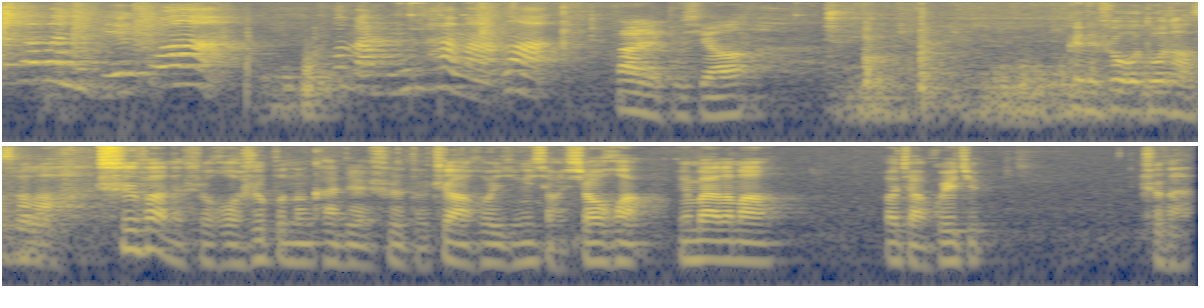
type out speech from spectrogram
爸爸你别关，我马上就看完了。那也不行。跟你说过多少次了？吃饭的时候是不能看电视的，这样会影响消化，明白了吗？要讲规矩。吃饭。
